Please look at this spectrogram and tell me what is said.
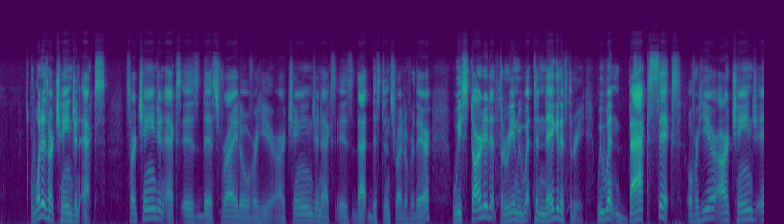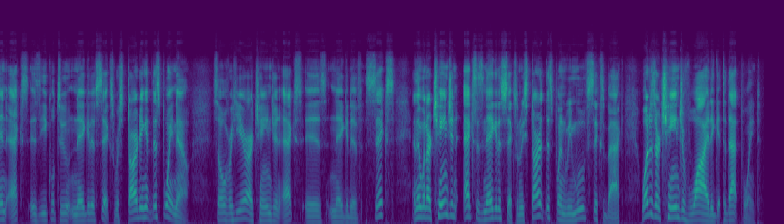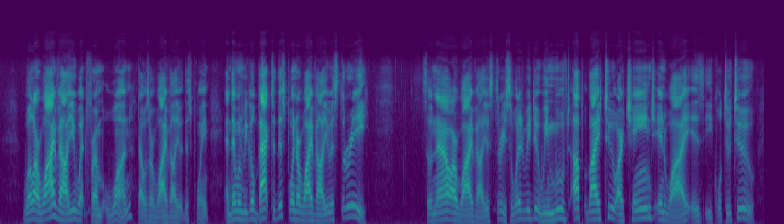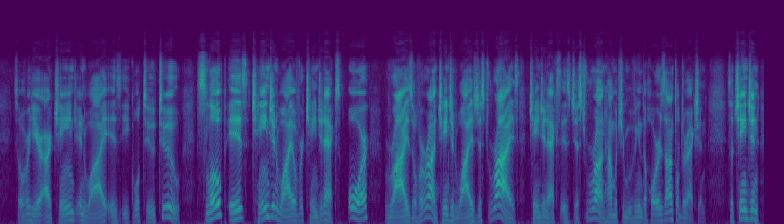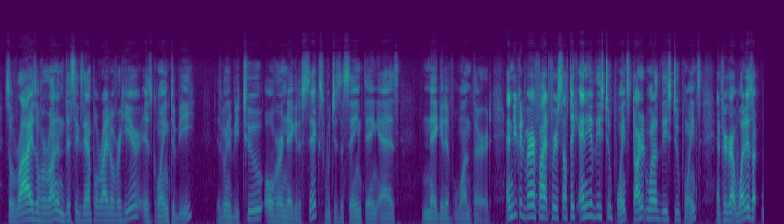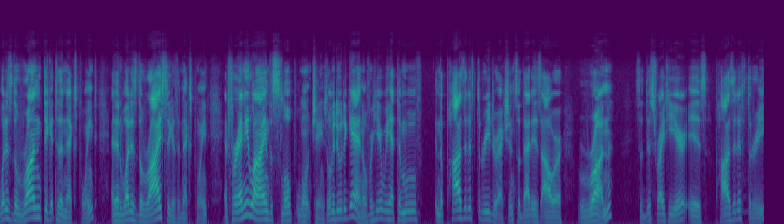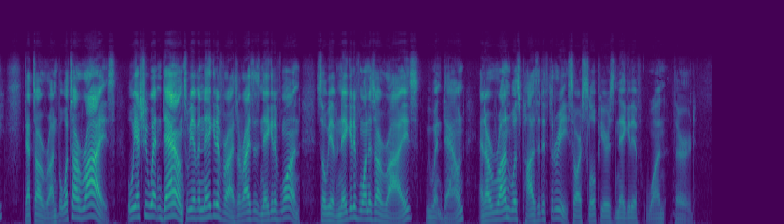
what is our change in x? So our change in x is this right over here. Our change in x is that distance right over there. We started at 3 and we went to negative 3. We went back 6. Over here, our change in x is equal to negative 6. We're starting at this point now. So over here, our change in x is negative 6. And then when our change in x is negative 6, when we start at this point and we move 6 back, what is our change of y to get to that point? Well, our y value went from 1. That was our y value at this point. And then when we go back to this point, our y value is 3. So now our y value is 3. So what did we do? We moved up by 2. Our change in y is equal to 2. So over here, our change in y is equal to 2. Slope is change in y over change in x. Or rise over run. Change in y is just rise. Change in x is just run, how much you're moving in the horizontal direction. So change in, so rise over run in this example right over here is going to be, is going to be 2 over negative 6, which is the same thing as negative 1 third. And you could verify it for yourself. Take any of these two points, start at one of these two points, and figure out what is, what is the run to get to the next point, and then what is the rise to get to the next point. And for any line, the slope won't change. Let me do it again. Over here, we had to move in the positive 3 direction, so that is our run. So this right here is positive 3. That's our run. But what's our rise? Well, we actually went down, so we have a negative rise. Our rise is negative 1. So we have negative 1 as our rise. We went down. And our run was positive 3. So our slope here is negative 1 third.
